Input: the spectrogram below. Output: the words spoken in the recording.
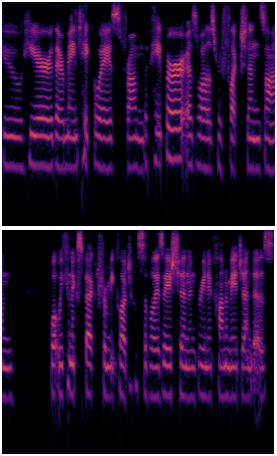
to hear their main takeaways from the paper, as well as reflections on what we can expect from ecological civilization and green economy agendas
